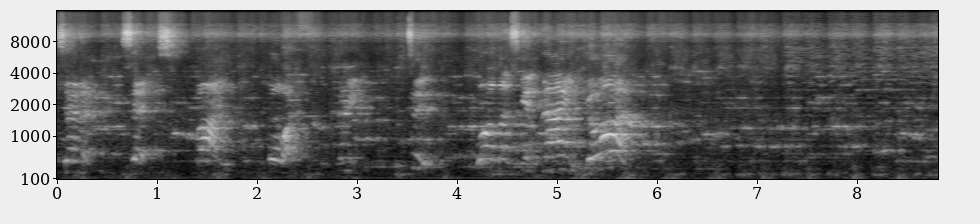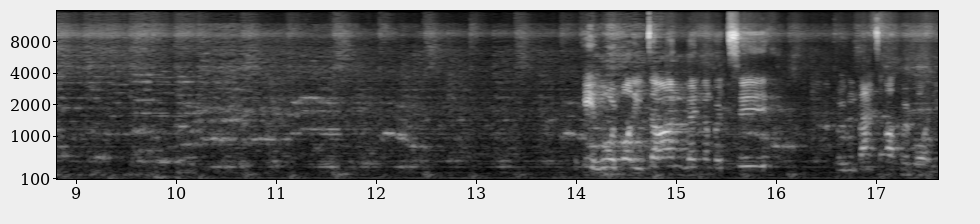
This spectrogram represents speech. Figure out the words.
seven, six, five, four, three, two, one. Let's get nine. Go on. Okay, lower body done. Round number two. We're going back to upper body.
